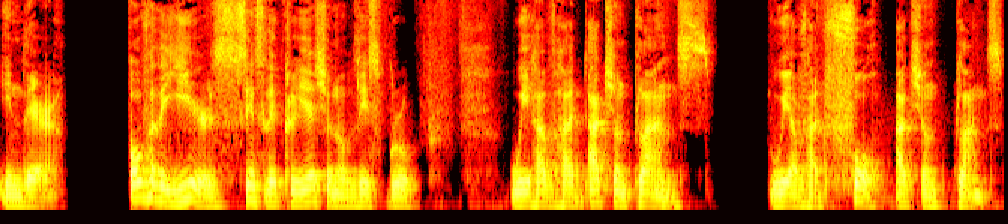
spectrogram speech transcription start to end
in there. Over the years, since the creation of this group, we have had action plans. We have had four action plans.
